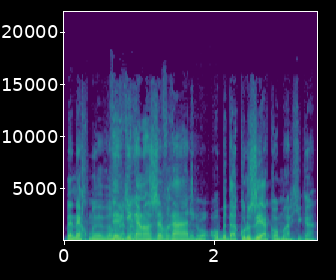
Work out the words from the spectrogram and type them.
Δεν έχουμε δεδομένα. Δεν βγήκαν ως ζευγάρι. Λοιπόν, Ο Μπεντακούρ ζει ακόμα αρχικά.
